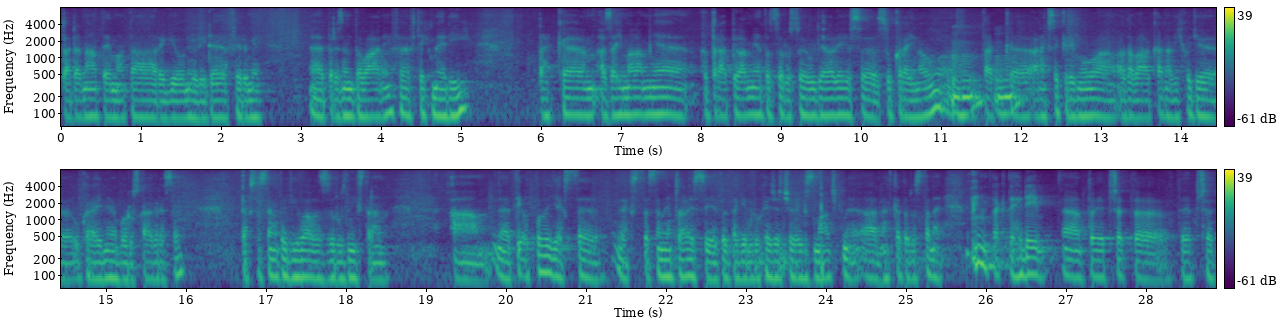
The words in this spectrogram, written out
ta daná témata, regiony, lidé, firmy prezentovány v, v těch médiích. Tak a zajímala mě a trápila mě to, co Rusové udělali s, s Ukrajinou, mm-hmm. tak mm-hmm. anexe Krymu a, a ta válka na východě Ukrajiny nebo ruská agrese tak jsem se na to díval z různých stran. A e, ty odpovědi, jak jste, jak jste se mě ptali, jestli je to tak jednoduché, že člověk zmáčkne a hnedka to dostane, tak tehdy, e, to je před, e, to je před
